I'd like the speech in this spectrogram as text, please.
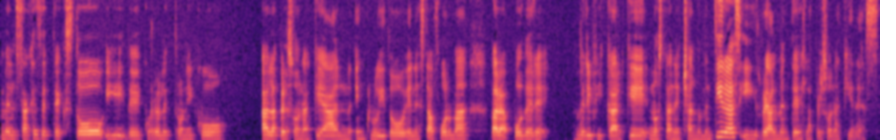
mensajes de texto y de correo electrónico a la persona que han incluido en esta forma para poder verificar que no están echando mentiras y realmente es la persona quien es.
